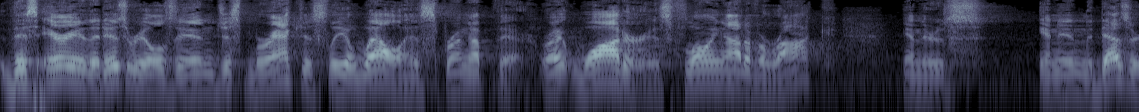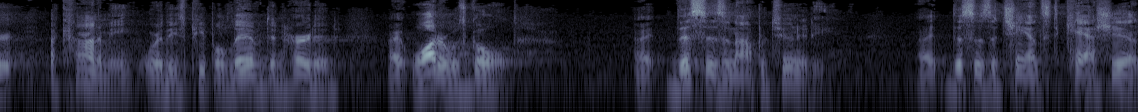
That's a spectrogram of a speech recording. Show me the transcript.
this area that Israel's in, just miraculously, a well has sprung up there, right? Water is flowing out of a rock, and there's, and in the desert economy where these people lived and herded, right, water was gold. Right? This is an opportunity. Right? This is a chance to cash in.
